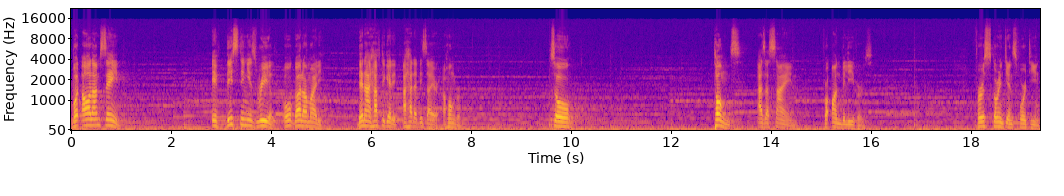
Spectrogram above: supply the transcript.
But all I'm saying, if this thing is real, oh God Almighty, then I have to get it. I had a desire, a hunger. So, tongues as a sign for unbelievers. 1 Corinthians 14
